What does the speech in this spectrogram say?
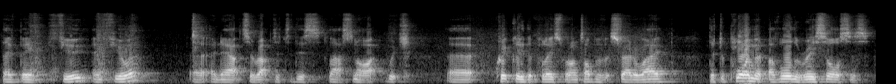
they've been few and fewer, uh, and now it's erupted to this last night, which quickly the police were on top of it straight away. The deployment of all the resources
